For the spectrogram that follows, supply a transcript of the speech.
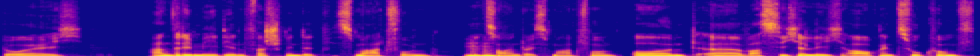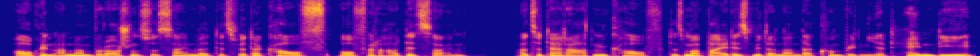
durch andere Medien verschwindet, wie Smartphone, mhm. bezahlen durch Smartphone. Und äh, was sicherlich auch in Zukunft auch in anderen Branchen so sein wird, das wird der Kauf auf Rate sein. Also der Ratenkauf, dass man beides miteinander kombiniert. Handy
